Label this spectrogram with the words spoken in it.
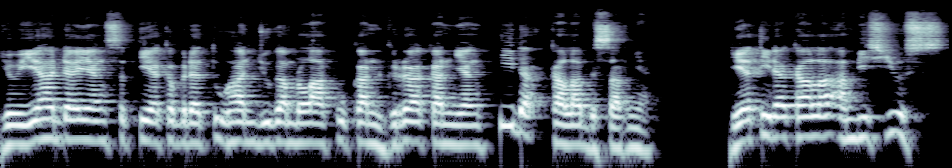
Yoyada yang setia kepada Tuhan juga melakukan gerakan yang tidak kalah besarnya. Dia tidak kalah ambisius,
